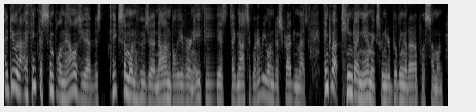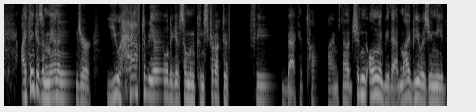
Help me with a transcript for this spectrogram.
I do. And I think the simple analogy that is take someone who's a non believer, an atheist, agnostic, whatever you want to describe them as. Think about team dynamics when you're building it up with someone. I think as a manager, you have to be able to give someone constructive feedback at times times. Now, it shouldn't only be that. My view is you need,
